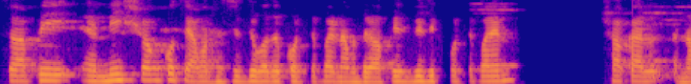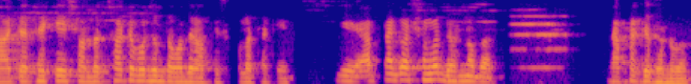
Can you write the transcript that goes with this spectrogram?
সো আপনি নিঃসংকোচে আমাদের সাথে যোগাযোগ করতে পারেন আমাদের অফিস ভিজিট করতে পারেন। সকাল নয়টা থেকে সন্ধ্যা ছটা পর্যন্ত আমাদের অফিস খোলা থাকে। আপনাকে অসংখ্য ধন্যবাদ। আপনাকে ধন্যবাদ।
